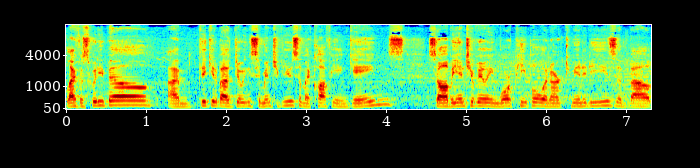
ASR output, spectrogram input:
Life of Sweetie Belle. I'm thinking about doing some interviews on my coffee and games. So I'll be interviewing more people in our communities about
